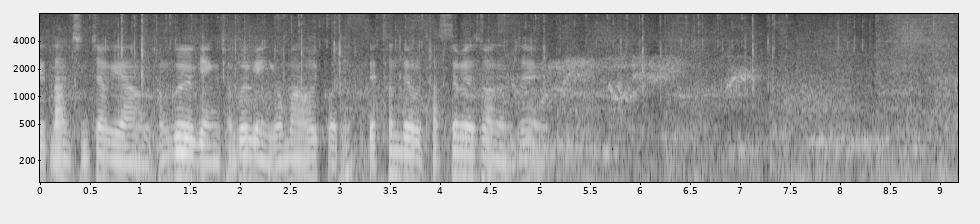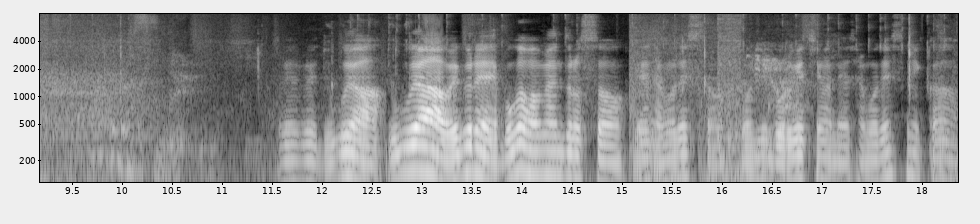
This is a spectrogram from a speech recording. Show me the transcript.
이게 난 진짜 그냥 정글갱 정글갱 이것만 하고 있거든? 내 턴대로 다 쓰면서 하는데. 왜 왜 누구야? 누구야? 왜 그래? 뭐가 마음에 안 들었어? 내가 잘못했어. 뭔지 모르겠지만 내가 잘못했으니까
